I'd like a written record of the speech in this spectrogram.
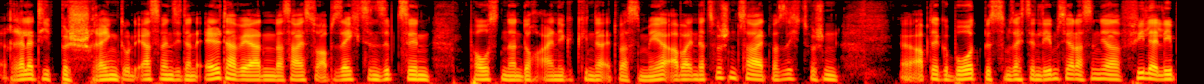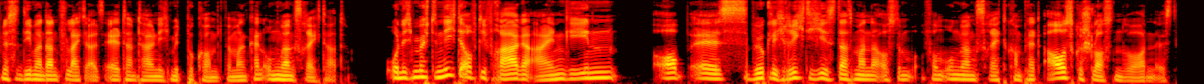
relativ beschränkt und erst wenn sie dann älter werden, das heißt so ab 16, 17, posten dann doch einige Kinder etwas mehr. Aber in der Zwischenzeit, was ich zwischen ab der Geburt bis zum 16. Lebensjahr, das sind ja viele Erlebnisse, die man dann vielleicht als Elternteil nicht mitbekommt, wenn man kein Umgangsrecht hat. Und ich möchte nicht auf die Frage eingehen, ob es wirklich richtig ist, dass man aus dem, vom Umgangsrecht komplett ausgeschlossen worden ist.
